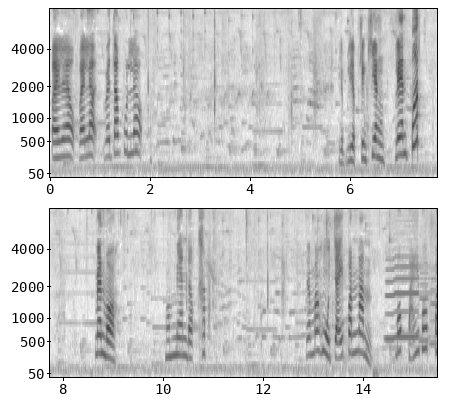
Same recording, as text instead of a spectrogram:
ไปแล้วไปแล้วไปตั้งปุ่นแล้วเรียบเรียบๆเคียงเคียงๆแลนปึ๊ด แม่นบ่มาแม่นดอกครับอย่ามาหูใจปันนั่นบ่ไปบ่ไป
